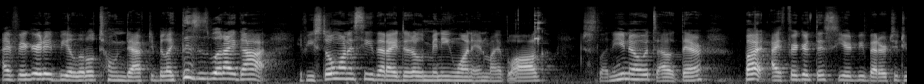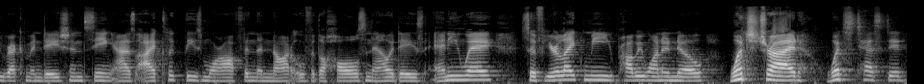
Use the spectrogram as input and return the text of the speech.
I figured it'd be a little tone deaf to be like, this is what I got. If you still want to see that I did a mini one in my blog, just letting you know it's out there. But I figured this year it'd be better to do recommendations, seeing as I click these more often than not over the hauls nowadays anyway. So if you're like me, you probably want to know what's tried, what's tested,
